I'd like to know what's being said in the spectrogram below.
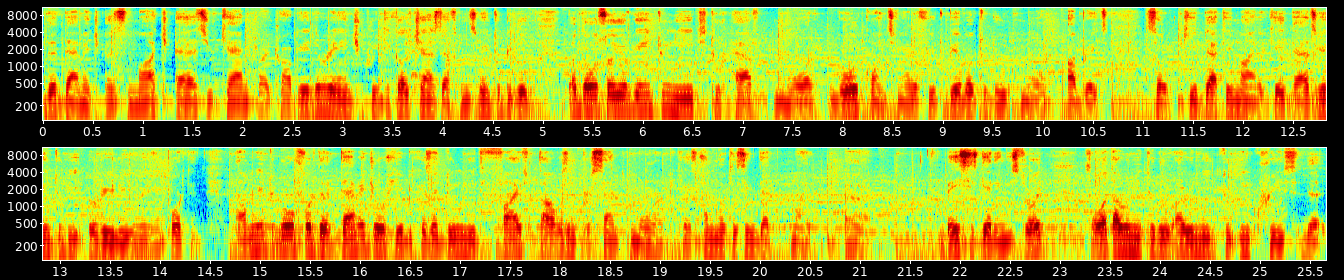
the damage as much as you can. Try to upgrade the range. Critical chance definitely is going to be good. But also you're going to need to have more gold coins in order for you to be able to do more upgrades. So keep that in mind okay? That's going to be really really important. Now i'm going to go for the damage over here because i do need 5000 percent more because i'm noticing that my uh, base is getting destroyed. So what I will need to do I will need to increase the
